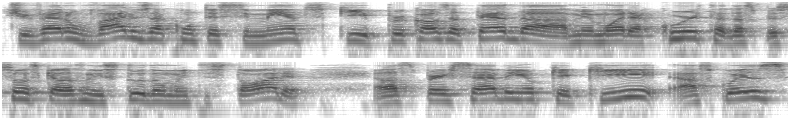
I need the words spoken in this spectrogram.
tiveram vários acontecimentos que, por causa até da memória curta das pessoas, que elas não estudam muita história, elas percebem o que? Que as coisas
